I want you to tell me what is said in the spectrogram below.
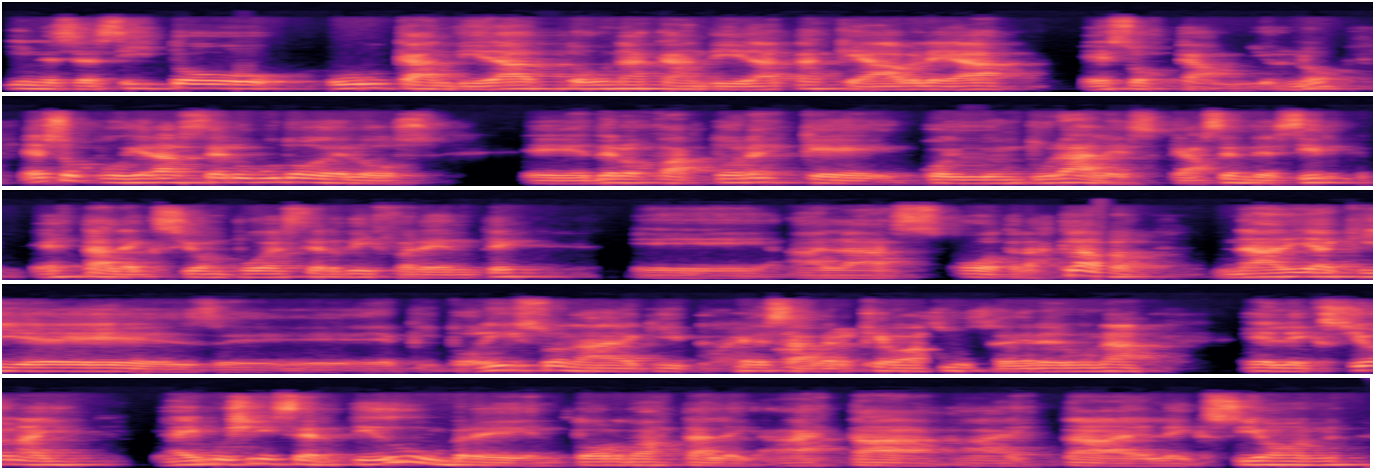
y necesito un candidato, una candidata que hable a esos cambios, ¿no? Eso pudiera ser uno de los eh, de los factores que, coyunturales que hacen decir esta elección puede ser diferente eh, a las otras. Claro, nadie aquí es eh, pitonizo, nadie aquí puede saber qué va a suceder en una, elección. Hay, hay mucha incertidumbre en torno a esta, a esta, a esta elección.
